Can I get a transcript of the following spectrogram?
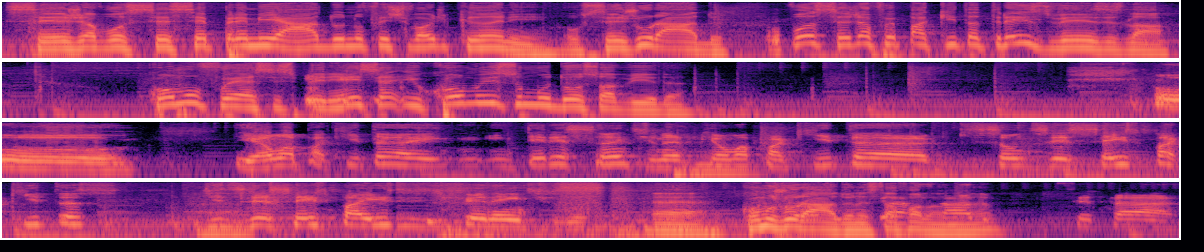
seja você ser premiado no Festival de Cannes, ou ser jurado. Você já foi Paquita três vezes lá. Como foi essa experiência e como isso mudou sua vida? O... E é uma Paquita interessante, né? Porque é uma Paquita que são 16 Paquitas de 16 países diferentes. Né? É, como jurado, né? Você tá falando, né? Você tá.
